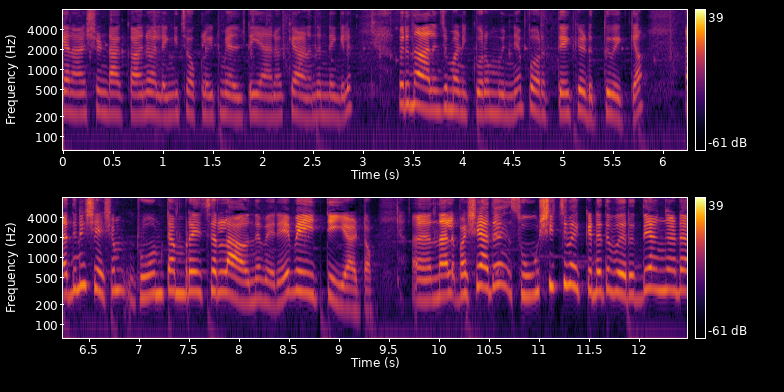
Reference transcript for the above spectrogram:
ഗനാഷ് ഉണ്ടാക്കാനോ അല്ലെങ്കിൽ ചോക്ലേറ്റ് മെൽറ്റ് ചെയ്യാനോ ഒക്കെ ആണെന്നുണ്ടെങ്കിൽ ഒരു നാലഞ്ച് മണിക്കൂർ മുന്നേ പുറത്തേക്ക് എടുത്ത് വെക്കുക. അതിനുശേഷം റൂം ടെമ്പറേച്ചറിലാവുന്ന വരെ വെയിറ്റ് ചെയ്യുക കേട്ടോ. നല്ല പക്ഷേ അത് സൂക്ഷിച്ച് വെക്കേണ്ടത് വെറുതെ അങ്ങോട്ട്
